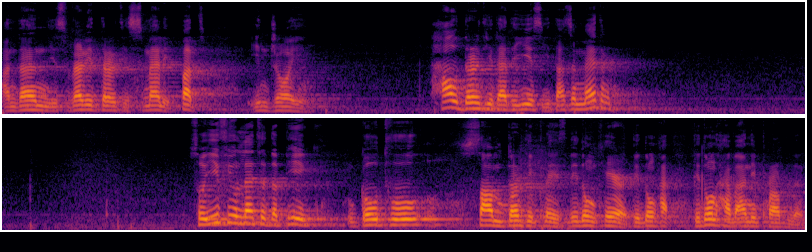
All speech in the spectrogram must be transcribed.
and then it's very dirty, smelly, but enjoying. How dirty that is, it doesn't matter. So if you let the pig go to some dirty place, they don't care, they don't have, they don't have any problem.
